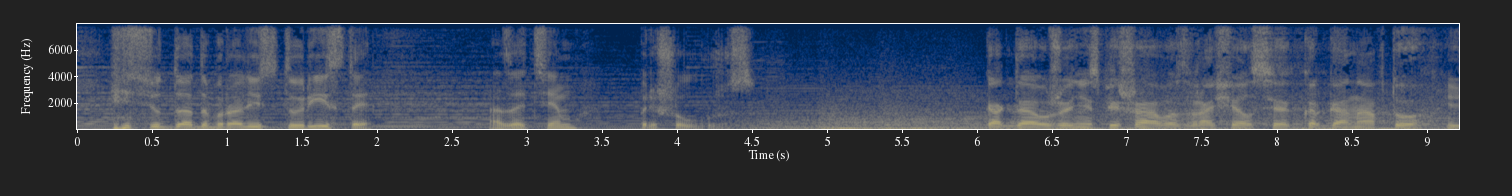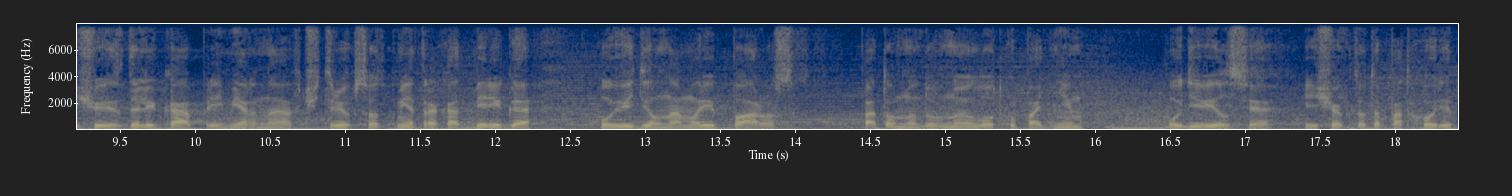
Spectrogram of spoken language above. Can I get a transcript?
и сюда добрались туристы, а затем пришел ужас. Когда уже не спеша возвращался к аргонавту, еще издалека, примерно в 400 метрах от берега, увидел на море парус, потом надувную лодку под ним. Удивился, еще кто-то подходит.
